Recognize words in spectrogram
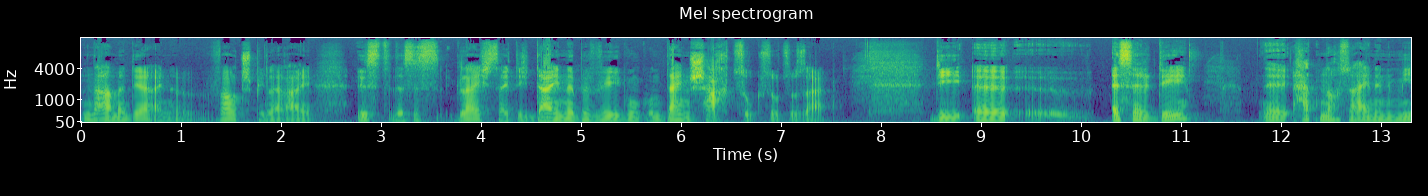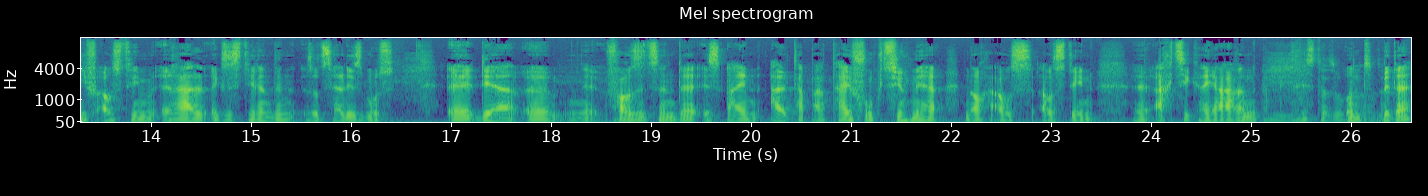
Name, der eine Wortspielerei ist. Das ist gleichzeitig deine Bewegung und dein Schachzug sozusagen. Die äh, SLD äh, hat noch so einen Mief aus dem real existierenden Sozialismus. Äh, der äh, Vorsitzende ist ein alter Parteifunktionär noch aus, aus den äh, 80er Jahren. Ein Minister sogar, Und oder? bitte?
